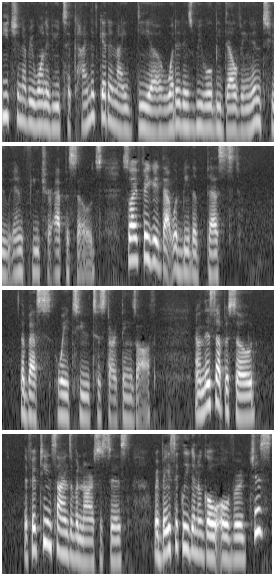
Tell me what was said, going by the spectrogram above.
each and every one of you to kind of get an idea of what it is we will be delving into in future episodes. So I figured that would be the best the best way to to start things off. Now in this episode, the 15 signs of a narcissist, we're basically going to go over just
